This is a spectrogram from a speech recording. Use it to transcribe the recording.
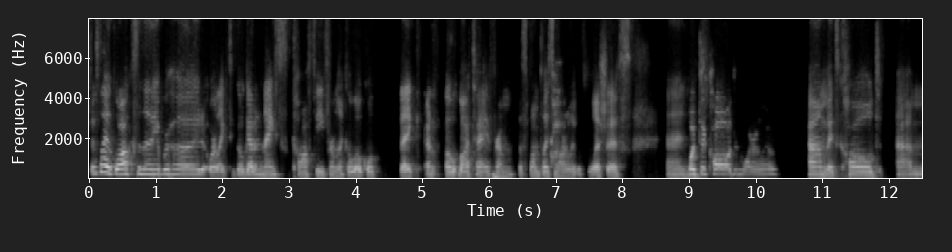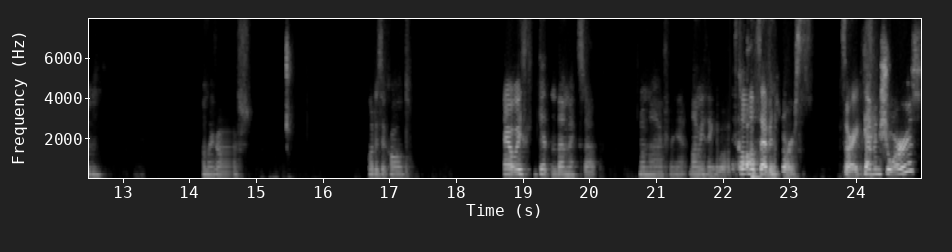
just like walks in the neighborhood or like to go get a nice coffee from like a local like an oat latte from this one place in Waterloo. It's delicious. And what's it called in Waterloo? Um, it's called um oh my gosh. What is it called? I always get them mixed up. No, no, I forget. Let me think about it. It's called Seven Shores. Sorry. Seven Shores.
